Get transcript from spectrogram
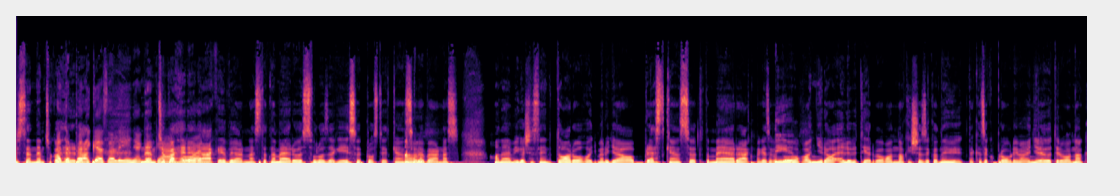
szerint nem csak a Hát hererák, pedig ez a lényeg, nem csak a hererák awareness, tehát nem erről szól az egész, hogy prostate cancer Aha. awareness, hanem igazság szerint arról, hogy mert ugye a breast cancer, tehát a merrák, meg ezek a Igen. dolgok annyira előtérben vannak, és ezek a nőknek ezek a problémák annyira előtérben vannak,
